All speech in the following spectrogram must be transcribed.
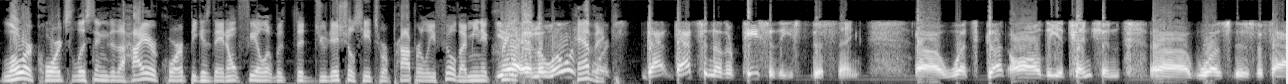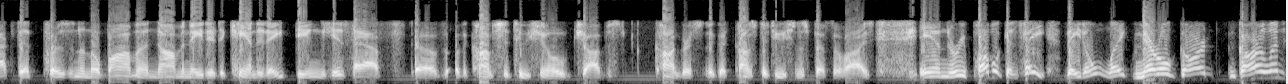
lower courts listening to the higher court because they don't feel it was the judicial seats were properly filled. I mean, it creates yeah, and the lower havoc. courts. That that's another piece of these this thing. Uh, what's got all the attention uh, was is the fact that President Obama nominated a candidate, being his half of, of the constitutional jobs Congress, the Constitution specifies. And the Republicans, hey, they don't like Merrick Gar- Garland.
